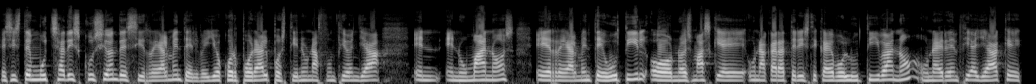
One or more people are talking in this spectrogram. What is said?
existe mucha discusión de si realmente el vello corporal pues, tiene una función ya en, humanos eh, realmente útil o no es más que una característica evolutiva, ¿no? una herencia ya que,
